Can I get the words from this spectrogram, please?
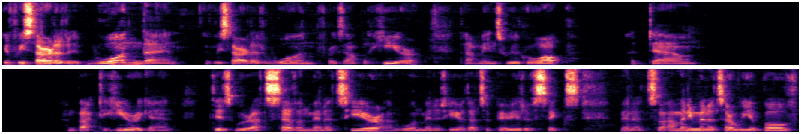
If we start at 1 then, if we start at 1, for example, here, that means we'll go up, and down, and back to here again. This We're at 7 minutes here and 1 minute here. That's a period of 6 minutes. So how many minutes are we above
